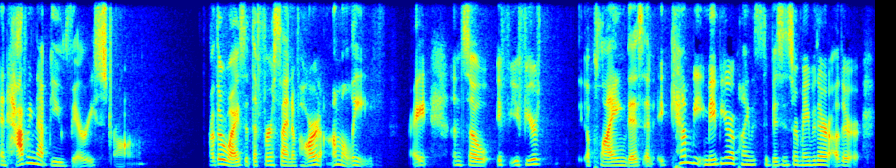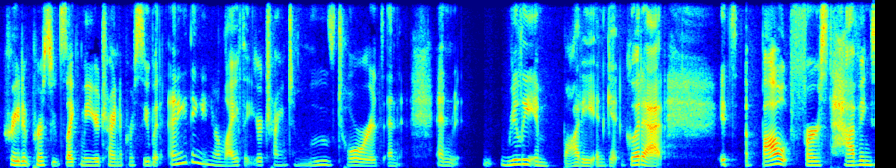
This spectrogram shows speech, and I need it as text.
and having that be very strong. Otherwise at the first sign of hard i'm gonna leave right? And so if, if you're applying this and it can be maybe you're applying this to business or maybe there are other creative pursuits like me you're trying to pursue but anything in your life that you're trying to move towards and and really embody and get good at. It's about first having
